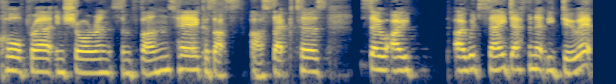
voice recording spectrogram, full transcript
corporate insurance and funds here because that's our sectors. So I I would say definitely do it,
